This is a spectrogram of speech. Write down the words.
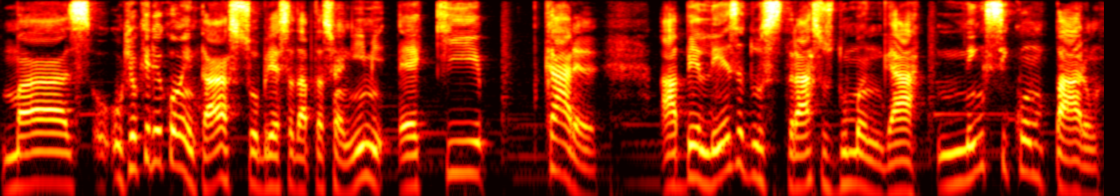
Mas o, o que eu queria comentar sobre sobre essa adaptação anime é que, cara, a beleza dos traços do mangá nem se comparam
